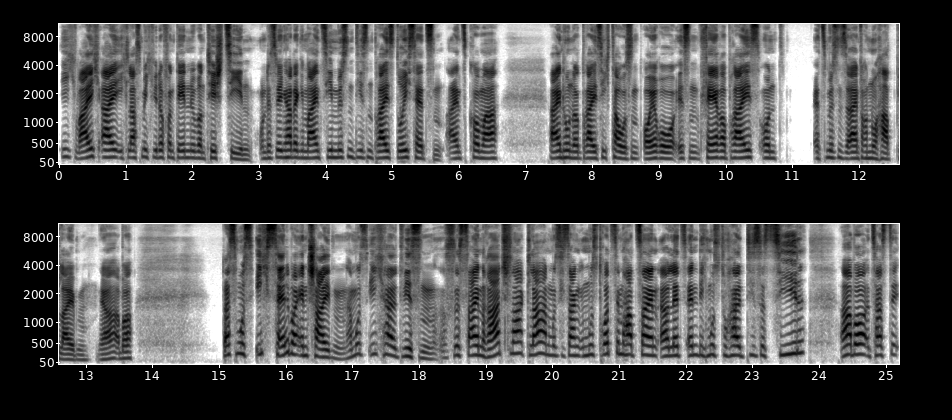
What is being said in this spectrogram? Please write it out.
ich Weichei, ich lasse mich wieder von denen über den Tisch ziehen. Und deswegen hat er gemeint, sie müssen diesen Preis durchsetzen. 1,130.000 Euro ist ein fairer Preis und jetzt müssen sie einfach nur hart bleiben. Ja, aber das muss ich selber entscheiden. Da muss ich halt wissen. Es ist sein Ratschlag, klar, dann muss ich sagen, muss trotzdem hart sein. Aber letztendlich musst du halt dieses Ziel. Aber jetzt hast du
